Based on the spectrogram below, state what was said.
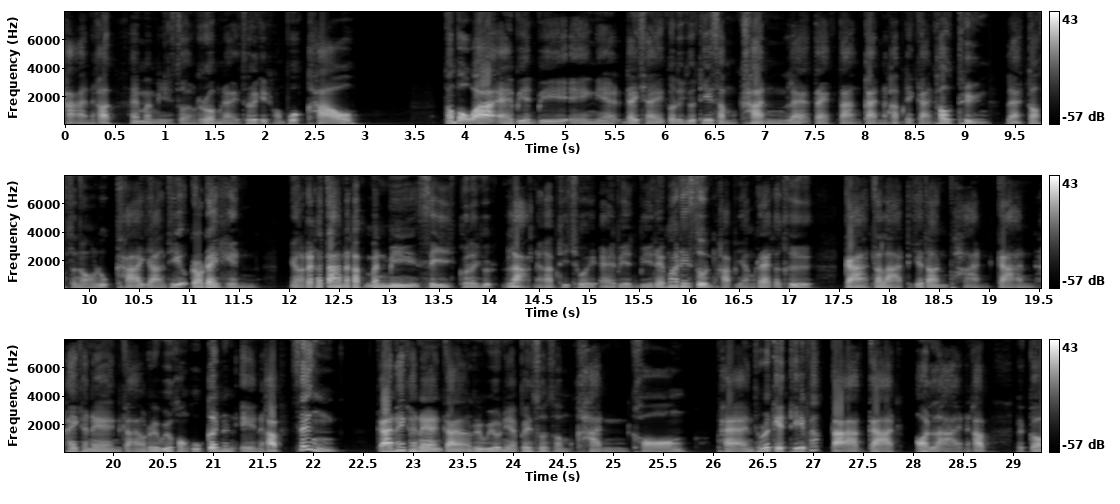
ทางนะครับ ให้มามีส่วนร่วมในธุรกิจของพวกเขา ต้องบอกว่า Airbnb เองเนี่ยได้ใช้กลยุทธ์ที่สำคัญและแตกต่างกันนะครับในการเข้าถึง และตอบสนองลูกค้าอย่างที่เราได้เห็น อย่างไรก็ตามนะครับมันมี 4 กลยุทธ์หลักนะครับที่ช่วย Airbnb ได้มากที่สุดครับอย่างแรกก็คือการตลาดดิจิทัลผ่านการให้คะแนนการรีวิวของ Google นั่นเองนะครับซึ่งการให้คะแนนการรีวิวเนี่ยเป็นส่วนสำคัญของแผนธุรกิจที่พักตากอากาศออนไลน์นะครับแล้วก็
